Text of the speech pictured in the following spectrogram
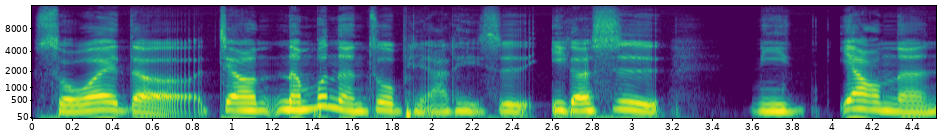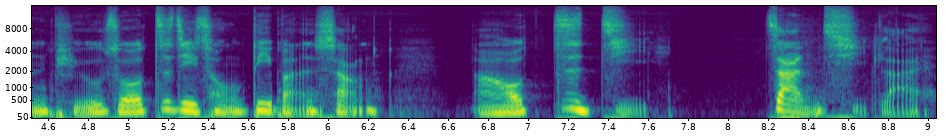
所谓的教能不能做皮亚提斯，一个是。你要能，比如说自己从地板上，然后自己站起来。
